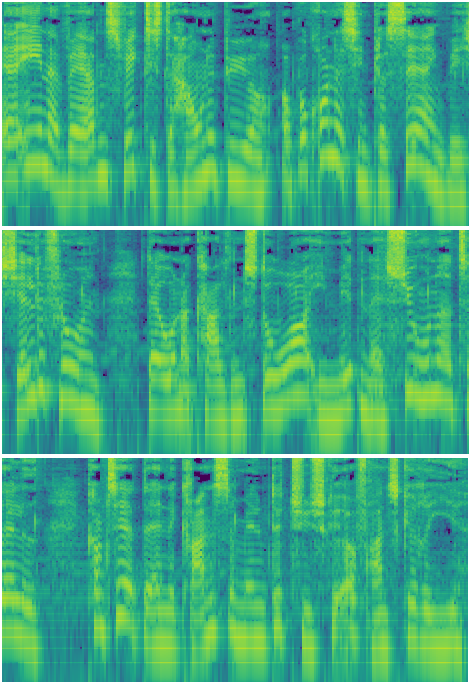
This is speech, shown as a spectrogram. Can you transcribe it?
er en af verdens vigtigste havnebyer, og på grund af sin placering ved Scheldefloden, der under Karl den Store i midten af 700-tallet kom til at danne grænse mellem det tyske og franske rige.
